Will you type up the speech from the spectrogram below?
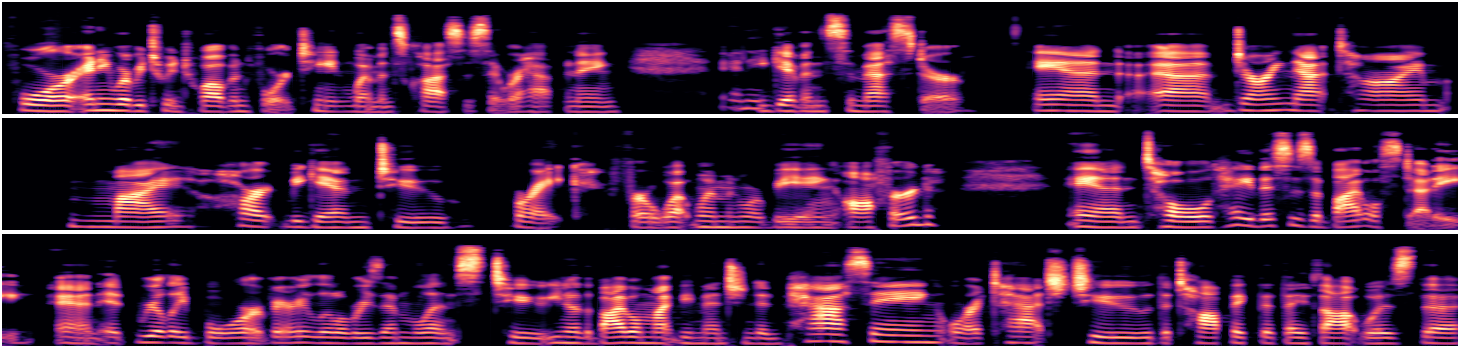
for anywhere between 12 and 14 women's classes that were happening any given semester. And uh, during that time, my heart began to break for what women were being offered and told, hey, this is a Bible study. And it really bore very little resemblance to, you know, the Bible might be mentioned in passing or attached to the topic that they thought was the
